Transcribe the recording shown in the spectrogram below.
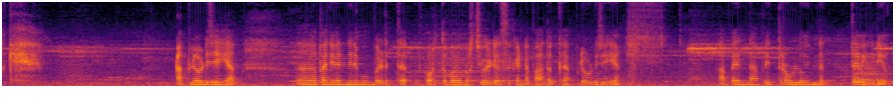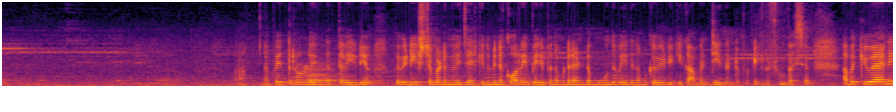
ഓക്കെ അപ്ലോഡ് ചെയ്യാം. പനി വരുന്നതിന് മുമ്പ് എടുത്ത് പുറത്ത് പോയ കുറച്ച് വീഡിയോസൊക്കെ ഉണ്ട്. അപ്പോൾ അതൊക്കെ അപ്ലോഡ് ചെയ്യാം. അപ്പോൾ എന്താ? അപ്പോൾ ഇത്ര ഉള്ളൂ ഇന്നത്തെ വീഡിയോ. അപ്പം അപ്പോൾ ഇത്രേ ഉള്ളൂ ഇന്നത്തെ വീഡിയോ. അപ്പോൾ വീഡിയോ ഇഷ്ടപ്പെടുന്നു വിചാരിക്കുന്നു. പിന്നെ കുറേ പേര് ഇപ്പോൾ നമ്മുടെ രണ്ട് മൂന്ന് പേര് നമുക്ക് വീഡിയോയ്ക്ക് കമന്റ് ചെയ്യുന്നുണ്ട്. അപ്പോൾ ഭയങ്കര സന്തോഷം. അപ്പോൾ ക്യു ആൻ എ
